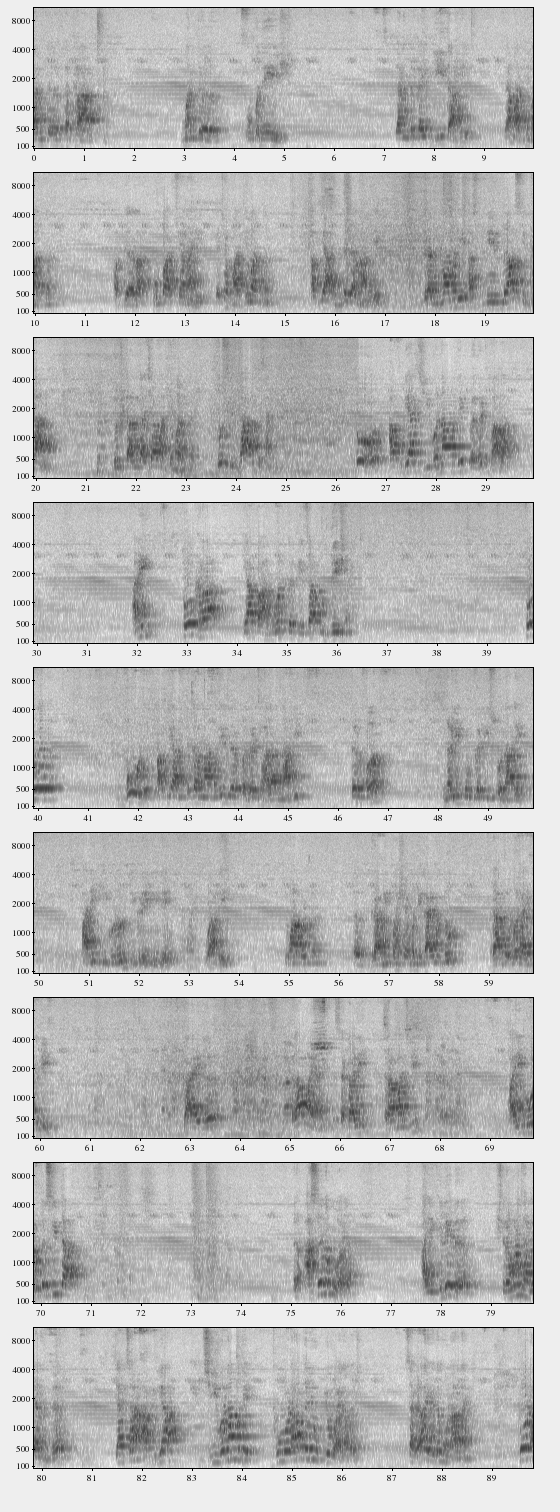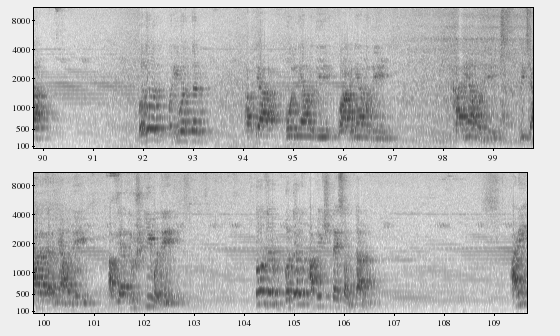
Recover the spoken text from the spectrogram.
दृष्टांत कथा मंत्र उपदेश त्यानंतर काही गीत आहेत. या माध्यमातनं आपल्याला उपाख्यान आहे. त्याच्या माध्यमातनं आपल्या अंतकरणामध्ये ग्रंथामध्ये असलेला सिद्धांत दृष्टांताच्या माध्यमातनं जो सिद्धांत सांगितला तो आपल्या जीवनामध्ये प्रगट व्हावा. आणि तो खरा या भागवत कथेचा उद्देश आहे. तो जर बोध आपल्या अंतकरणामध्ये जर प्रगट झाला नाही तर मग नळी कुंकली सोनारे आणि इकडून तिकडे गेले वारे. किंवा आपण ग्रामीण भाषेमध्ये काय म्हणतो? रात्रभर ऐकली काय ऐकलं? रामायण सकाळी रामाची आई बोलत सीता. तर असं नको व्हायला. ऐकलेलं श्रवण झाल्यानंतर त्याचा आपल्या जीवनामध्ये थोडा तरी उपयोग व्हायला पाहिजे. सगळा एकदम होणार नाही. थोडा बदल परिवर्तन आपल्या बोलण्यामध्ये वागण्यामध्ये खाण्यामध्ये विचार करण्यामध्ये आपल्या दृष्टीमध्ये तो जर बदल अपेक्षित आहे संतान आणि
